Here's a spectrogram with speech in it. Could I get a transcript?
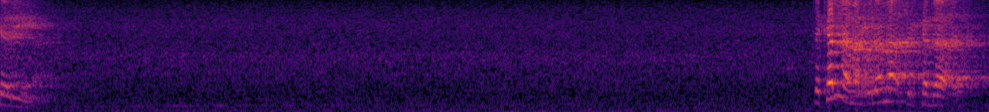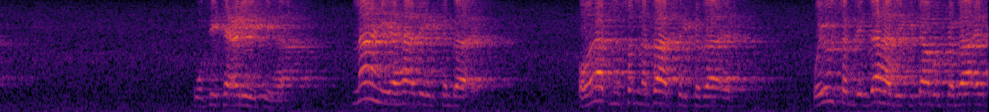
كريما. تكلم العلماء في الكبائر وفي تعريفها. ما هي هذه الكبائر؟ وهناك مصنفات في الكبائر وينسب للذهبي كتاب الكبائر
